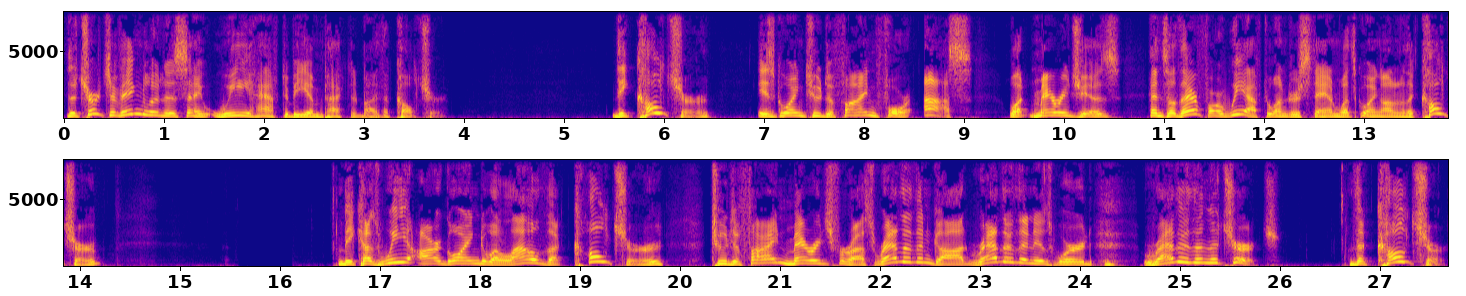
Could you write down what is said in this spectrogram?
the Church of England is saying we have to be impacted by the culture. The culture is going to define for us what marriage is. And so, therefore, we have to understand what's going on in the culture because we are going to allow the culture to define marriage for us rather than God, rather than His Word, rather than the church. The culture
